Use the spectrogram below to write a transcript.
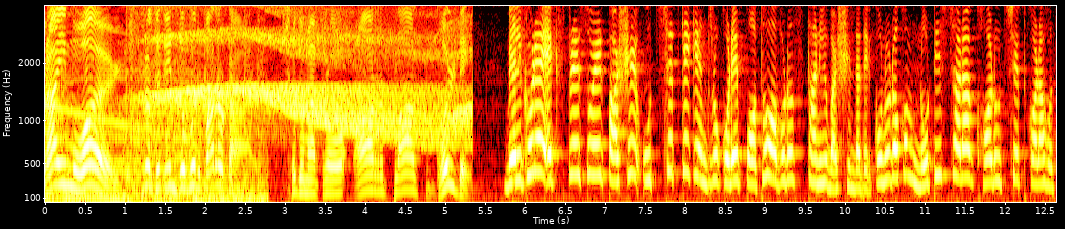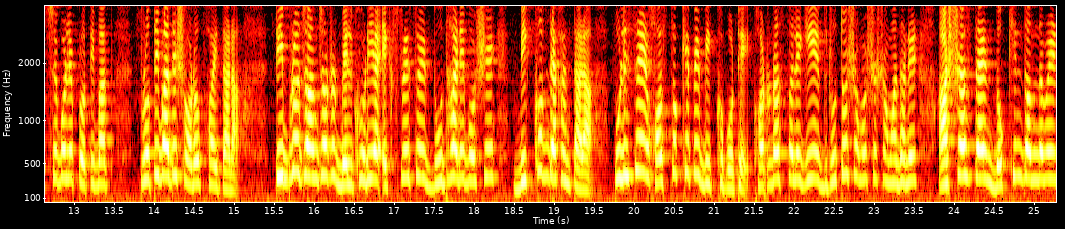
ক্রাইম ওয়ার্ল্ড প্রতিদিন দুপুর বারোটা। শুধুমাত্র আর প্লাস গোল্ডে বেলঘড়িয়া এক্সপ্রেসওয়ের পাশে উচ্ছেদকে কেন্দ্র করে পথ অবরোধ স্থানীয় বাসিন্দাদের। কোনো রকম নোটিশ ছাড়া ঘর উচ্ছেদ করা হচ্ছে বলে প্রতিবাদ, প্রতিবাদে সরব হয় তারা। তীব্র যানজট বেলঘড়িয়া এক্সপ্রেসওয়ের দুধারে বসে বিক্ষোভ দেখান তারা। পুলিশের হস্তক্ষেপে বিক্ষোভ ওঠে। ঘটনাস্থলে গিয়ে দ্রুত সমস্যা সমাধানের আশ্বাস দেন দক্ষিণ দমদমের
